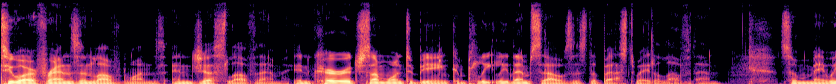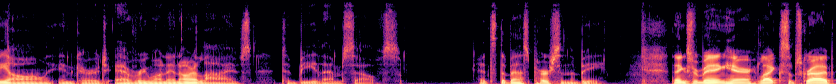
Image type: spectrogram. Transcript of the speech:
to our friends and loved ones and just love them. Encourage someone to being completely themselves is the best way to love them. So may we all encourage everyone in our lives to be themselves. It's the best person to be. Thanks for being here. Like, subscribe,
